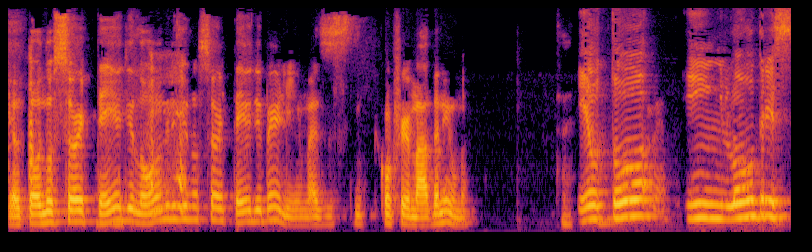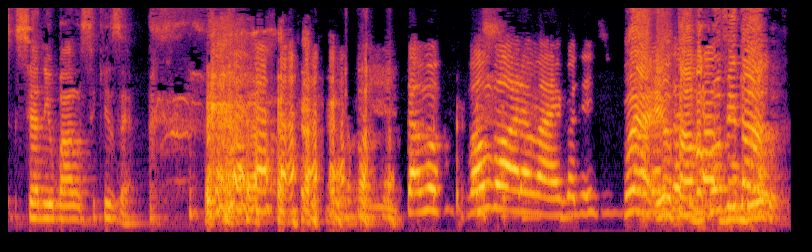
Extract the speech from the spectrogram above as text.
eu estou no sorteio de Londres e no sorteio de Berlim, mas confirmada nenhuma. Eu estou em Londres se a New Balance quiser. Tamo... Vamos embora, Michael. A gente... Ué, eu estava convidado.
